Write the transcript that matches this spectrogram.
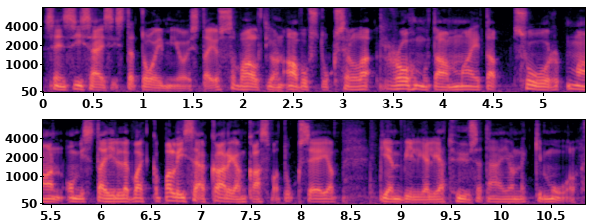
sen sisäisistä toimijoista, jossa valtion avustuksella rohmutaan maita suurmaan omistajille vaikkapa lisää karjan kasvatukseen ja pienviljelijät hyysätään jonnekin muualle.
